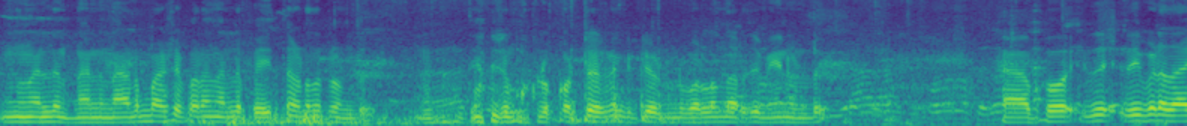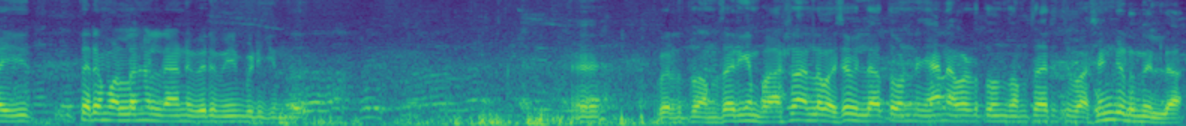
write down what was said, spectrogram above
നല്ല നല്ല നാടൻ ഭാഷ പറയാൻ നല്ല പെയ്ത്ത് നടന്നിട്ടുണ്ട്. അത്യാവശ്യം കൊട്ടേഷൻ കിട്ടിയിട്ടുണ്ട്. വെള്ളം നിറച്ച് മീനുണ്ട്. അപ്പോൾ ഇത് ഇവിടെ ഈ ഇത്തരം വള്ളങ്ങളിലാണ് ഇവർ മീൻ പിടിക്കുന്നത്. ഇവരടുത്ത് ഇവരുടെ സംസാരിക്കാൻ ഭാഷ നല്ല വശമില്ലാത്തതുകൊണ്ട് ഞാൻ അവിടെ അടുത്തൊന്നും സംസാരിച്ച് വശം കിടുന്നില്ല.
